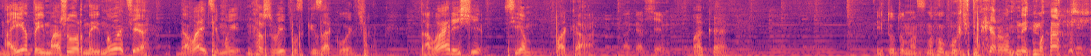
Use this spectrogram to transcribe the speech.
На этой мажорной ноте давайте мы наш выпуск и закончим. Товарищи, всем пока. Пока всем. Пока. И тут у нас снова будет похоронный марш.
